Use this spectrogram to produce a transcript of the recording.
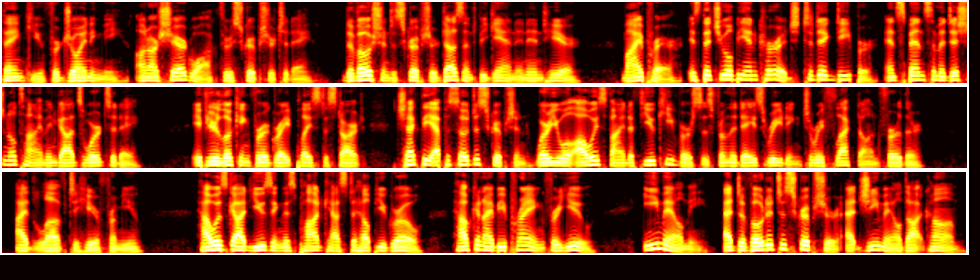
Thank you for joining me on our shared walk through Scripture today. Devotion to Scripture doesn't begin and end here. My prayer is that you will be encouraged to dig deeper and spend some additional time in God's Word today. If you're looking for a great place to start, check the episode description where you will always find a few key verses from the day's reading to reflect on further. I'd love to hear from you. How is God using this podcast to help you grow? How can I be praying for you? Email me at devotedtoscripture at gmail.com.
